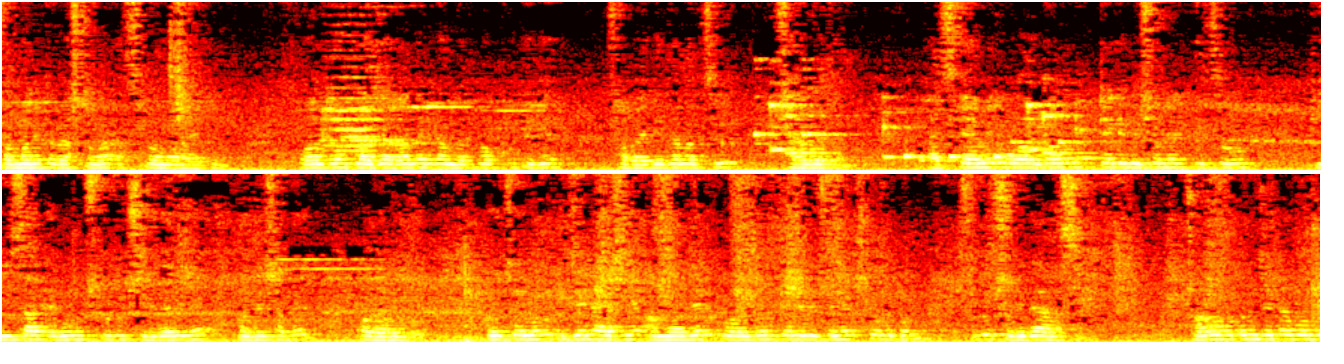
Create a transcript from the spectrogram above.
সম্মানিত কাস্টমার আসসালামু আলাইকুম। ওয়ালটন প্লাজা রামের গান্ধার পক্ষ থেকে সবাইকে জানাচ্ছি স্বাগতম। আজকে আমি ওয়ালটন টেলিভিশনের কিছু ফিচার এবং সুযোগ সুবিধা নিয়ে আপনাদের সাথে কথা বলব। তো চলুন, জেনে আসি আমাদের ওয়ালটন টেলিভিশনের কোন কোন সুযোগ সুবিধা আছে। সর্বপ্রথম যেটা বলব,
